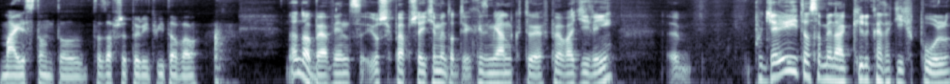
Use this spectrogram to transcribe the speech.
milestone, to, to zawsze to retweetował. No dobra, więc już chyba przejdziemy do tych zmian, które wprowadzili. Ym, Podzielili to sobie na kilka takich pól,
